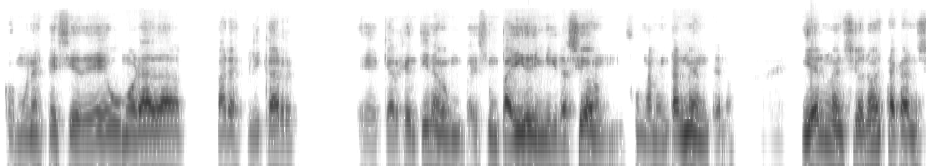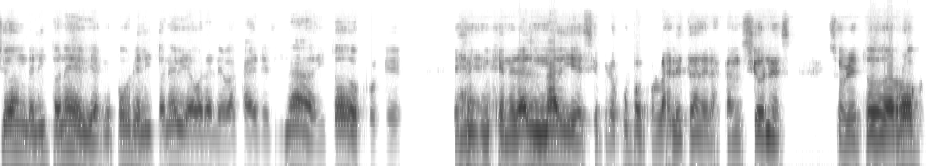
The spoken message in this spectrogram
como una especie de humorada para explicar que Argentina es un, país de inmigración, fundamentalmente. ¿no? Y él mencionó esta canción de Lito Nevia, que pobre Lito Nevia ahora le va a caer el INAD y todo, porque en general nadie se preocupa por las letras de las canciones, sobre todo de rock.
